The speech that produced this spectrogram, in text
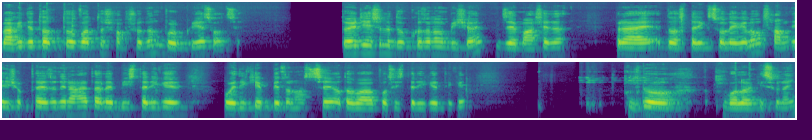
বাকিদের তথ্য উপাত্ত সংশোধন প্রক্রিয়া চলছে। তো এটি আসলে দুঃখজনক বিষয় যে মাসের প্রায় দশ তারিখ চলে গেল। সামনে এই সপ্তাহে যদি না হয় তাহলে বিশ তারিখের ওইদিকে বেতন হচ্ছে অথবা পঁচিশ তারিখের দিকে। তো বলার কিছু নাই।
